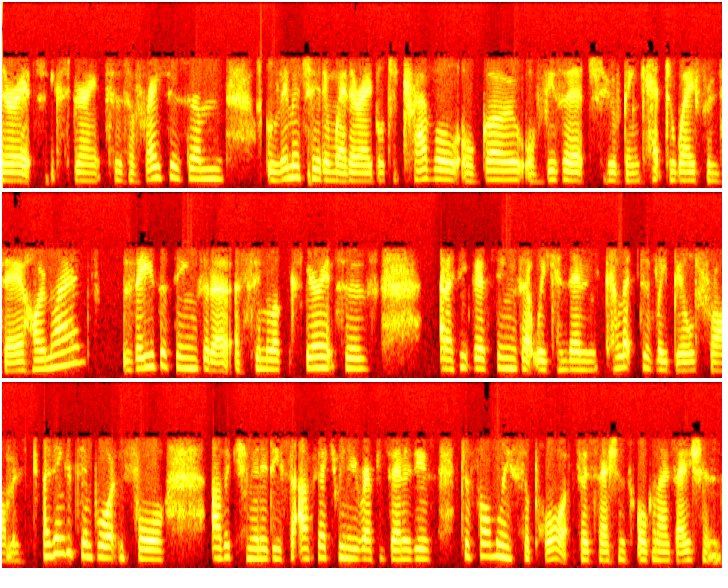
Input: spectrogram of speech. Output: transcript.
whether it's experiences of racism, limited in where they're able to travel or go or visit, who have been kept away from their homelands. These are things that are, are similar experiences. And I think there are things that we can then collectively build from. I think it's important for other communities, to ask their community representatives to formally support First Nations organisations.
